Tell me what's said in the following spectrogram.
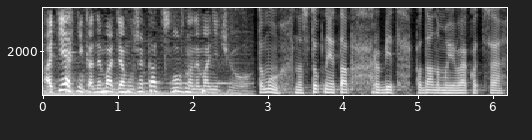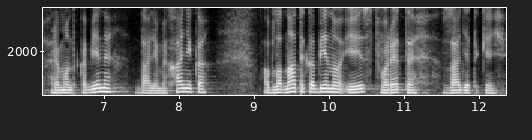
А техніка нема для мужика, сложно нема нічого. Тому наступний етап робіт по даному Iveco це ремонт кабіни, далі механіка, обладнати кабіну і створити ззаді такий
